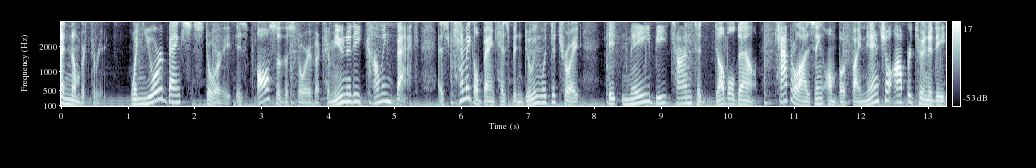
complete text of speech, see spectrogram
And number three, when your bank's story is also the story of a community coming back as Chemical Bank has been doing with Detroit, it may be time to double down, capitalizing on both financial opportunity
